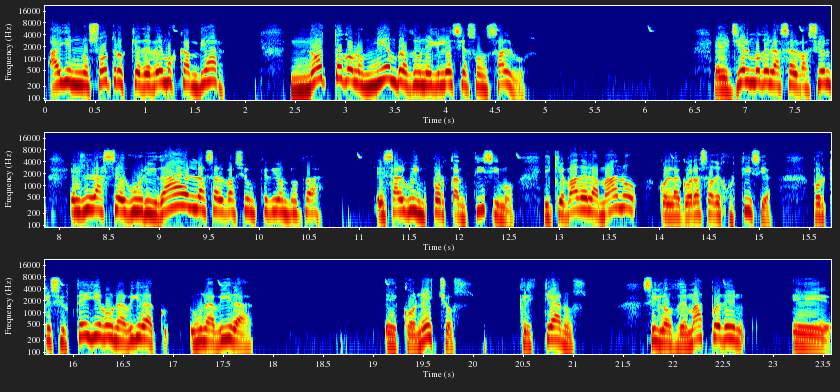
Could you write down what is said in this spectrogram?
hay en nosotros que debemos cambiar. No todos los miembros de una iglesia son salvos. El yelmo de la salvación es la seguridad en la salvación que Dios nos da. Es algo importantísimo y que va de la mano con la coraza de justicia. Porque si usted lleva una vida, una vida eh, con hechos cristianos, si los demás pueden eh,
